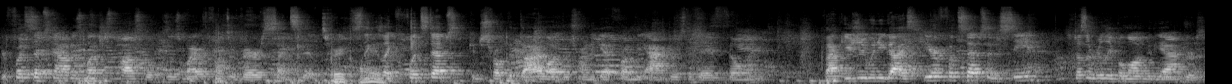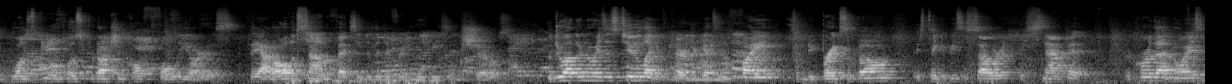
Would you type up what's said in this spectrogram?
your footsteps down as much as possible because those microphones are very sensitive. It's very Things like footsteps can disrupt the dialogue they're trying to get from the actors the day of filming. In fact, usually when you guys hear footsteps in a scene, it doesn't really belong to the actors. It belongs to people in post-production called Foley artists. They add all the sound effects into the different movies and shows. They'll do other noises too, like if a character gets in a fight, somebody breaks a bone, they take a piece of celery, they snap it, record that noise,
